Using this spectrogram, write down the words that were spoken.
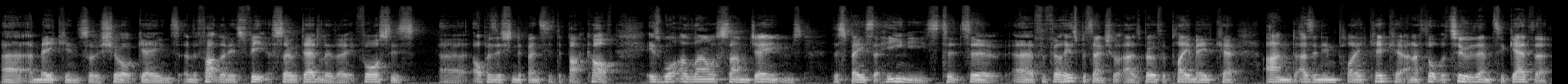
uh, and making sort of short gains. And the fact that his feet are so deadly that it forces uh, opposition defences to back off is what allows Sam James the space that he needs to, to uh, fulfill his potential as both a playmaker and as an in-play kicker. And I thought the two of them together,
